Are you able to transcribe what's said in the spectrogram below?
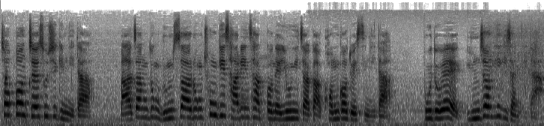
번째 소식입니다. 마장동 룸사롱 총기 살인 사건의 용의자가 검거됐습니다. 보도에 윤정희 기자입니다.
